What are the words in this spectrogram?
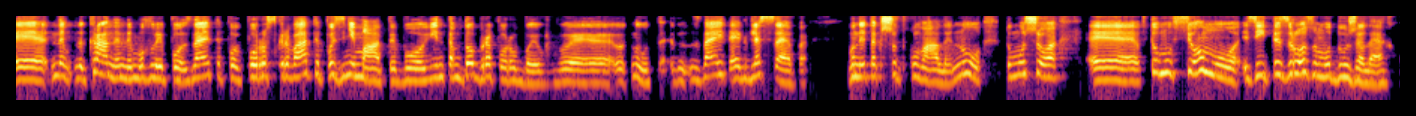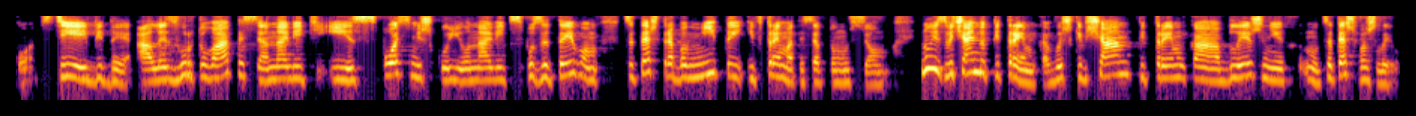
е, не, крани не могли по, знаєте, по, порозкривати, познімати, бо він там добре поробив. Е, ну, знаєте, як для себе. Вони так шуткували. Ну тому що е, в тому всьому зійти з розуму дуже легко з цієї біди, але згуртуватися навіть із посмішкою, навіть з позитивом, це теж треба вміти і втриматися в тому всьому. Ну і звичайно, підтримка вишківчан, підтримка ближніх. Ну це теж важливо.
